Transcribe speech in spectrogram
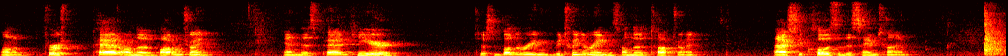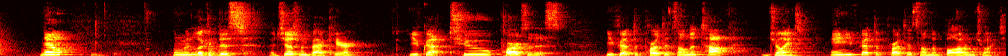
on the first pad on the bottom joint, and this pad here, just above the ring, between the rings on the top joint, actually close at the same time. Now, when we look at this adjustment back here, you've got two parts of this. You've got the part that's on the top joint and you've got the part that's on the bottom joint.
